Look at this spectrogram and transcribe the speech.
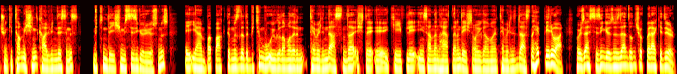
çünkü tam işin kalbindesiniz. Bütün değişimi siz görüyorsunuz. E, yani baktığımızda da bütün bu uygulamaların temelinde aslında işte e, keyifli insanların hayatlarını değiştiren uygulamaların temelinde de aslında hep veri var. O yüzden sizin gözünüzden de onu çok merak ediyorum.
